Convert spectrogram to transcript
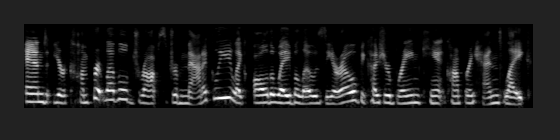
and your comfort level drops dramatically, like all the way below zero, because your brain can't comprehend like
